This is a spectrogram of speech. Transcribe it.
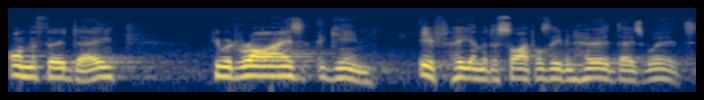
on the third day, he would rise again if he and the disciples even heard those words.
